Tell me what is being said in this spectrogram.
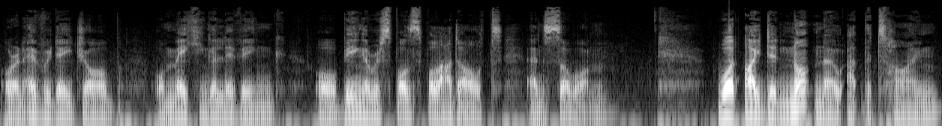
or an everyday job or making a living or being a responsible adult and so on. What I did not know at the time,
